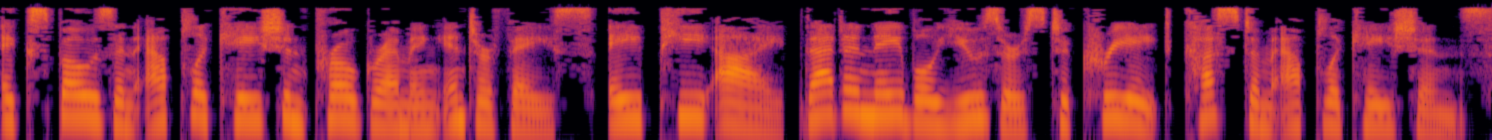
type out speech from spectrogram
expose an application programming interface API that enable users to create custom applications.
